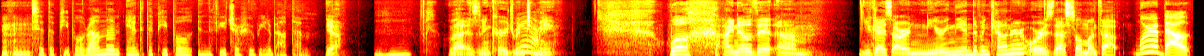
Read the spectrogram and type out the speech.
hmm to the people around them and to the people in the future who read about them. Yeah. hmm That is an encouragement to me. Well, I know that um, you guys are nearing the end of Encounter, or is that still a month out? We're about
